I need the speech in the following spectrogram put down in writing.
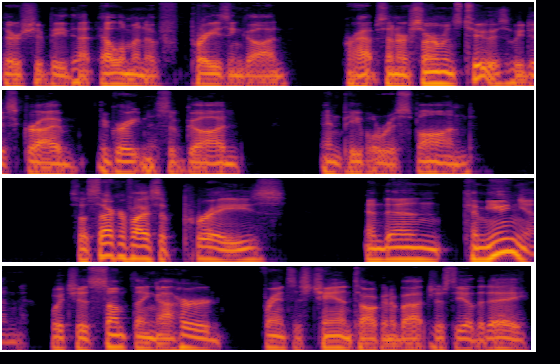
there should be that element of praising God. Perhaps in our sermons too, as we describe the greatness of God, and people respond. So, sacrifice of praise and then communion, which is something I heard Francis Chan talking about just the other day.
